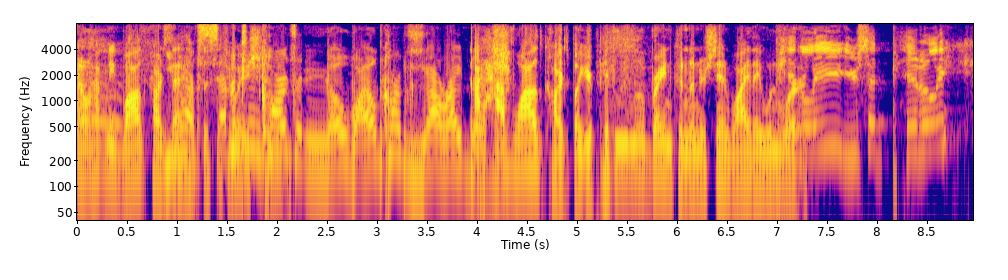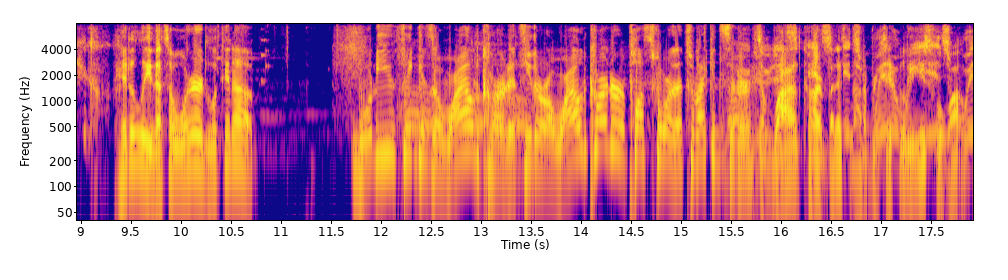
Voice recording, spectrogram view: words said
don't have any wild cards You that have help the 17 situation. cards and no wild card? Yeah, right, bitch. I have wild cards, but your piddly little brain couldn't understand why they wouldn't work. Piddly? You said piddly? Piddly, that's a word. Look it up. What do you think is a wild card? It's either a wild card or a plus four. That's what I consider. It's a wild card, but it's not a widowy, particularly useful it's wild widowy,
